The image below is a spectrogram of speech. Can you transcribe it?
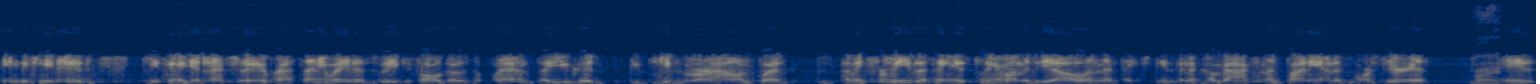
indicated, he's going to get an extra day of rest anyway this week if all goes to plan, so you could you could keep him around. But, I mean, for me, the thing is putting him on the DL and then thinking he's going to come back and then finding out it's more serious Right. is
